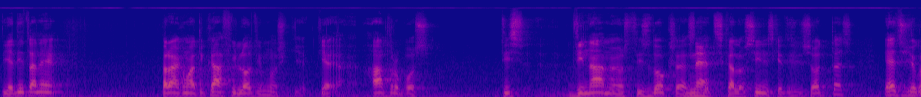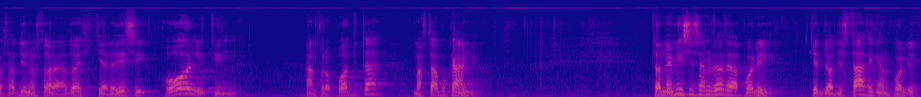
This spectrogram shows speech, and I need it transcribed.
γιατί ήταν πραγματικά φιλότιμος και, και άνθρωπος της δυνάμεως, της δόξας ναι. και της καλοσύνης και της ισότητας. Έτσι και ο Κωνσταντίνος τώρα εδώ έχει κερδίσει όλη την ανθρωπότητα με αυτά που κάνει. Τον εμίσησαν βέβαια πολύ και του αντιστάθηκαν πολύ.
